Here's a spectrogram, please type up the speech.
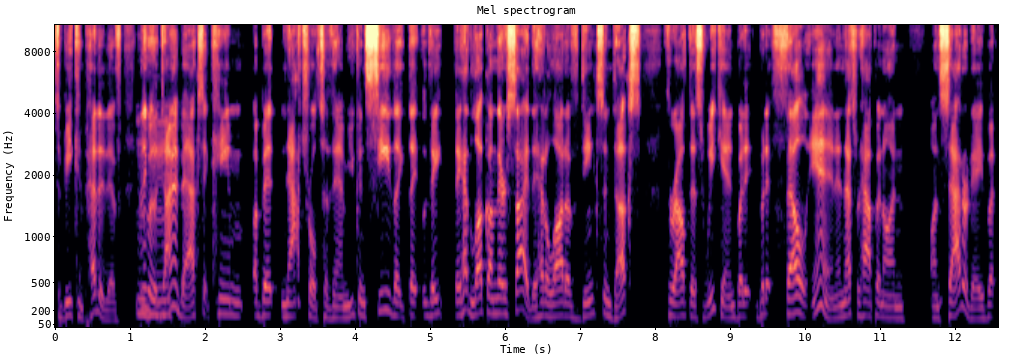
to be competitive. I think mm-hmm. with the mm-hmm. Diamondbacks, it came a bit natural to them. You can see like they they they had luck on their side. They had a lot of dinks and ducks throughout this weekend, but it but it fell in, and that's what happened on on Saturday. But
